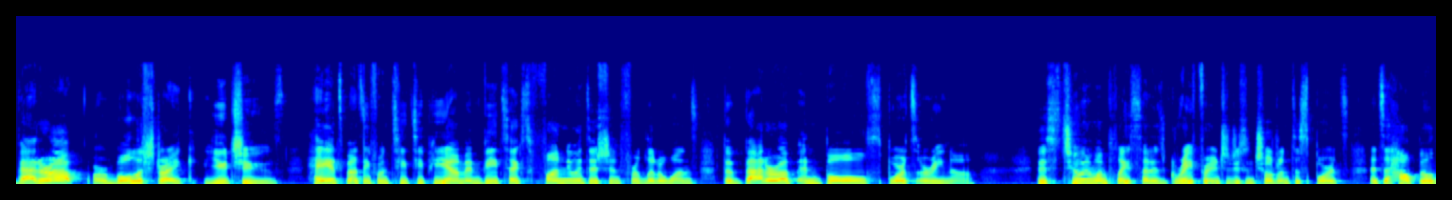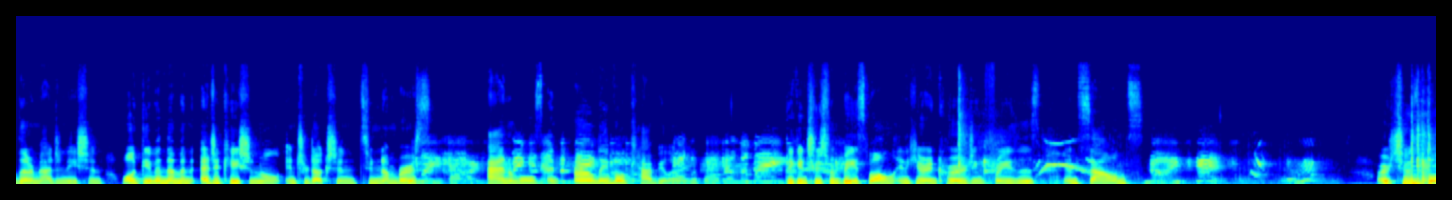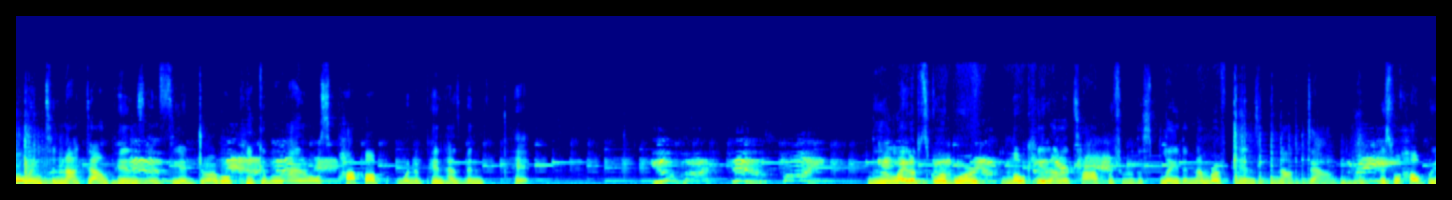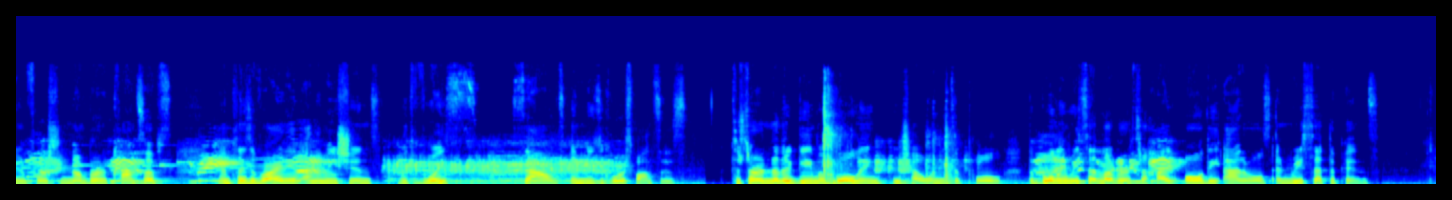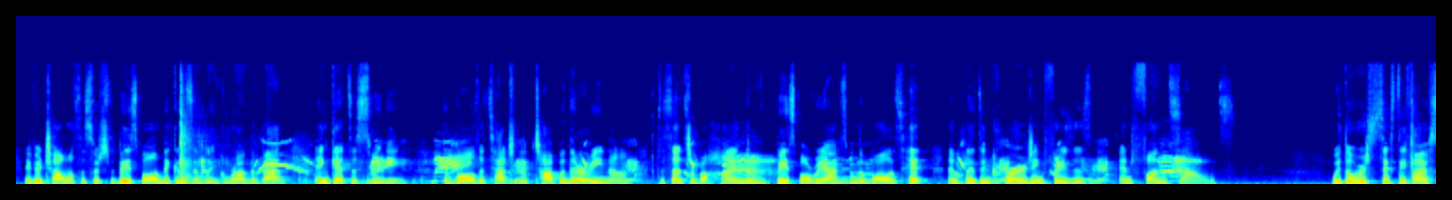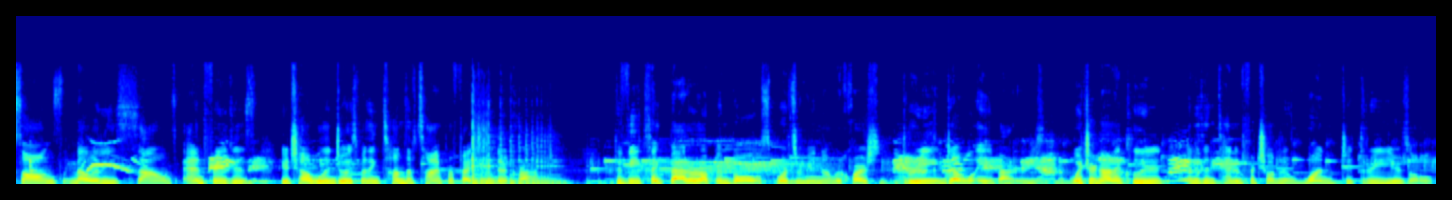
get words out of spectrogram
Batter up or bowl a strike, you choose. Hey, it's Betsy from TTPM and VTech's fun new addition for little ones, the Batter Up and Bowl Sports Arena. This two-in-one play set is great for introducing children to sports and to help build their imagination while giving them an educational introduction to numbers, animals, and early vocabulary. They can choose from baseball and hear encouraging phrases and sounds, or choose bowling to knock down pins and see adorable peekaboo animals pop up when a pin has been hit. You got two points. There's a light up scoreboard located on the top which will display the number of pins knocked down. This will help reinforce number concepts and plays a variety of animations with voice, sounds, and musical responses. To start another game of bowling, your child will need to pull the bowling reset lever to hide all the animals and reset the pins. If your child wants to switch to baseball, they can simply grab the bat and get to swinging. The ball is attached to the top of the arena. The sensor behind the baseball reacts when the ball is hit and plays encouraging phrases and fun sounds. With over 65 songs, melodies, sounds, and phrases, your child will enjoy spending tons of time perfecting their craft. The VTech Batter Up and Bowl Sports Arena requires three AA batteries, which are not included and is intended for children 1 to 3 years old.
